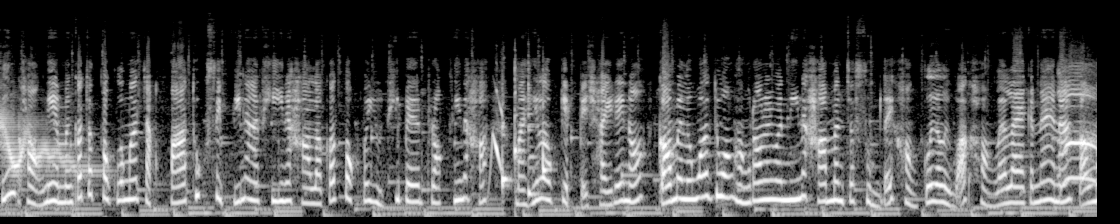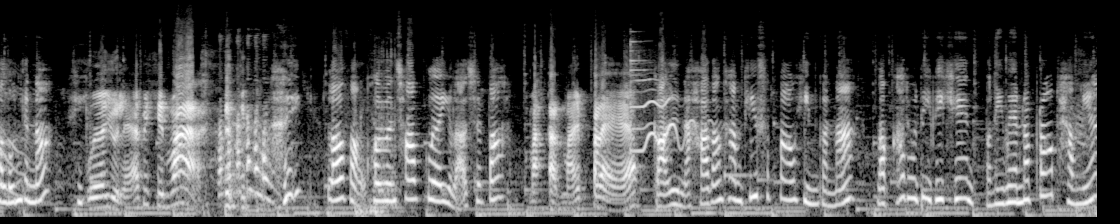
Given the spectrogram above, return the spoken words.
ซึ่งของเนี่ยมันก็จะตกลงมาจาก ฟ้าทุก 10 วินาทีนะคะ แล้วก็ตกไปอยู่ที่เบสบล็อกนี่นะคะ มาให้เราเก็บไปใช้ได้เนาะ ก็ไม่รู้ว่าดวงของเราในวันนี้นะคะ มันจะสุ่มได้ของเกลือหรือว่าของแร่ๆกันแน่นะ ต้องมาลุ้นกันเนาะ เกลืออยู่แล้วพี่คิดว่าเฮ้ยเราสองคนมันชอบเกลืออยู่แล้วใช่ปะมาตัดไม้แปรก่อนอื่นนะคะ ต้องทำที่สปาวหินก่อนนะ แล้วก็ดูดิพี่เคนบริเวณรอบๆแถวเนี้ย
